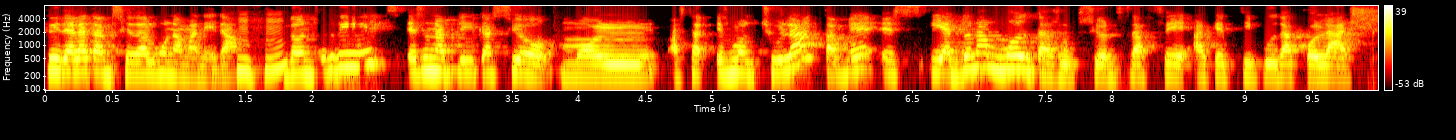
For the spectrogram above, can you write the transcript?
cridar l'atenció d'alguna manera. Mhm. Doncs Grids és una aplicació molt, està, és molt xula, també, és, i et dona moltes opcions de fer aquest tipus de collage.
